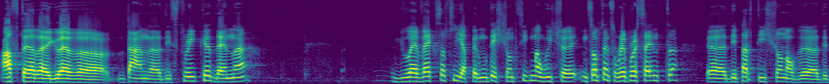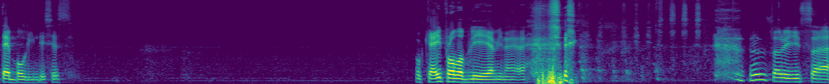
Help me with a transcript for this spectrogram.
after uh, you have uh, done uh, this trick, then you have exactly a permutation sigma which in some sense represent the partition of the, the table indices. Okay, probably, I mean, uh, sorry, it's, uh,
